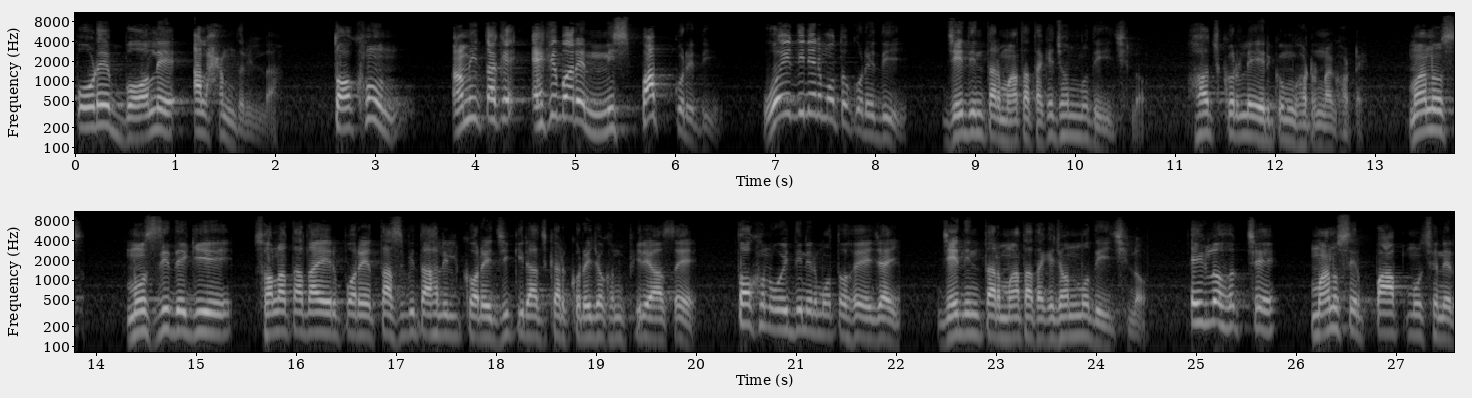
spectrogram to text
পড়ে বলে, আলহামদুলিল্লাহ। তখন আমি তাকে একেবারে নিষ্পাপ করে দিই, ওই দিনের মতো করে দিই, যেদিন তার মাতা তাকে জন্ম দিয়েছিল। হজ করলে এরকম ঘটনা ঘটে। মানুষ মসজিদে গিয়ে সলাত আদায়ের পরে তাসবি তাহলিল করে, জিকির আজকার করে যখন ফিরে আসে, তখন ওই দিনের মতো হয়ে যায় যেদিন তার মাতা তাকে জন্ম দিয়েছিল। এগুলো হচ্ছে মানুষের পাপ মোচনের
